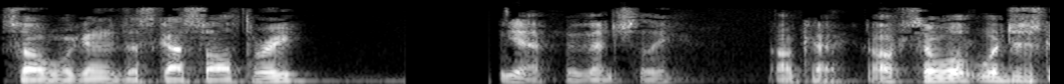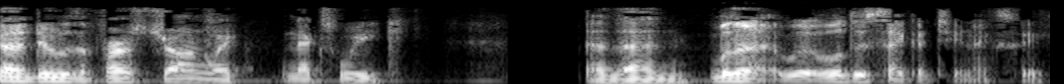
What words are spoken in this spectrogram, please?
So we're going to discuss all three? yeah, eventually. Okay. Okay. So we'll, we're just going to do the first John Wick next week. And then, Well, no, we'll we'll do Psycho two next week.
